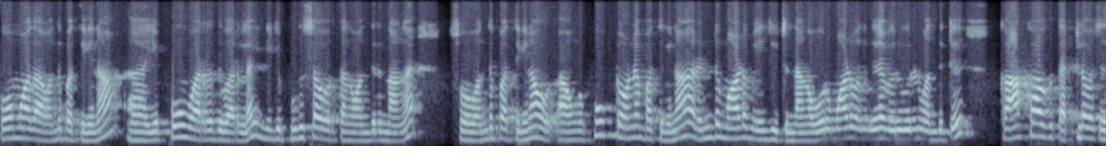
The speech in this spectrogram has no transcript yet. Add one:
கோமாதா வந்து பார்த்தீங்கன்னா எப்பவும் வர்றது வரல. இன்னைக்கு புதுசாக ஒருத்தவங்க வந்திருந்தாங்க. ஸோ வந்து பார்த்தீங்கன்னா அவங்க கூப்பிட்டோன்னே பார்த்தீங்கன்னா ரெண்டு மாடு மேய்ஞ்சிட்டு இருந்தாங்க. ஒரு மாடு வந்து விறுவிறுன்னு வந்துட்டு காக்காவுக்கு தட்டில் வச்ச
